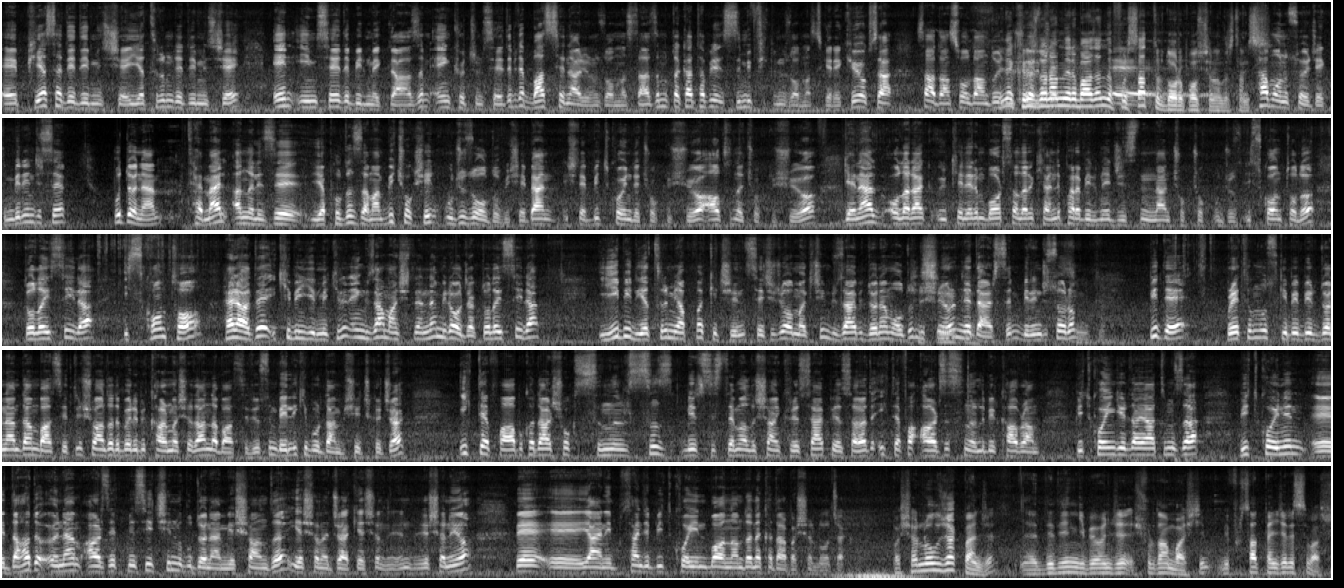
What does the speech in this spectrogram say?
e, piyasa dediğimiz şey, yatırım dediğimiz şey en iyimseye de bilmek lazım, en kötümseye de bir de baz senaryonuz olması lazım. Mutlaka tabii sizin bir fikriniz olması gerekiyor. Yoksa sağdan soldan Bir duydum. de kriz bir şey. dönemleri bazen de fırsattır doğru pozisyon alırsanız. Tam onu söyleyecektim. Birincisi bu dönem temel analizi yapıldığı zaman birçok şeyin ucuz olduğu bir şey. Ben işte Bitcoin de çok düşüyor, altın da çok düşüyor. Genel olarak ülkelerin borsaları kendi para birimleri cinsinden çok çok ucuz, iskontolu. Dolayısıyla iskonto herhalde 2022'nin en güzel manşetlerinden biri olacak. Dolayısıyla iyi bir yatırım yapmak için, seçici olmak için güzel bir dönem olduğunu düşünüyorum. Ne dersin? Birinci sorum. Kesinlikle. Bir de Bretton Woods gibi bir dönemden bahsettin. Şu anda da böyle bir karmaşadan da bahsediyorsun. Belli ki buradan bir şey çıkacak. İlk defa bu kadar çok sınırsız bir sisteme alışan küresel piyasalarda ilk defa arzı sınırlı bir kavram. Bitcoin girdi hayatımıza. Bitcoin'in e, daha da önem arz etmesi için mi bu dönem yaşandı, yaşanacak, yaşan, yaşanıyor ve e, yani sence Bitcoin bu anlamda ne kadar başarılı olacak? Başarılı olacak bence. Ee, dediğin gibi önce şuradan başlayayım. Bir fırsat penceresi var.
